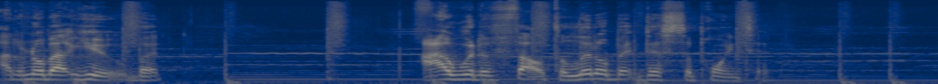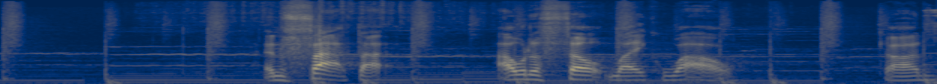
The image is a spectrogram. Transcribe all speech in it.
I don't know about you, but I would have felt a little bit disappointed. In fact, I, I would have felt like, wow, God,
